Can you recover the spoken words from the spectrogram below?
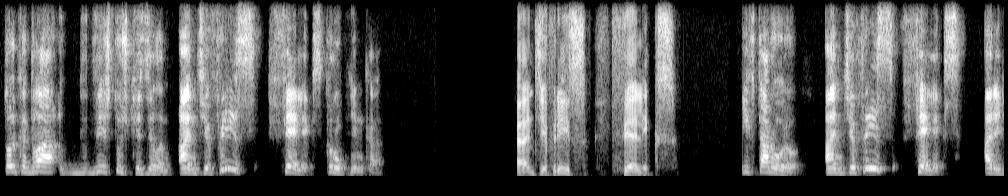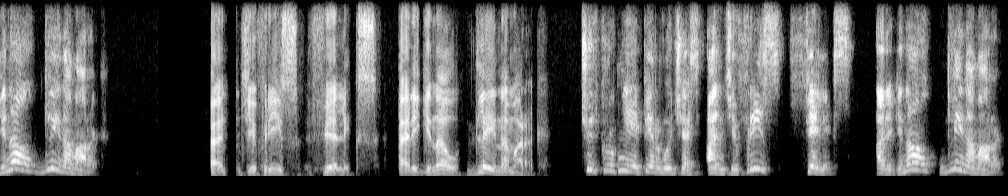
Только два, две штучки сделаем. Антифриз Феликс, крупненько. Антифриз «Феликс». И вторую. Антифриз Феликс. Оригинал для иномарок. Антифриз «Феликс» – оригинал для иномарок. Чуть крупнее первую часть. Антифриз Феликс. Оригинал для иномарок.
